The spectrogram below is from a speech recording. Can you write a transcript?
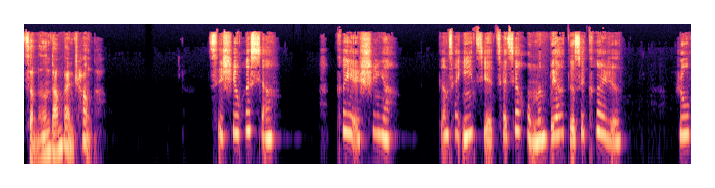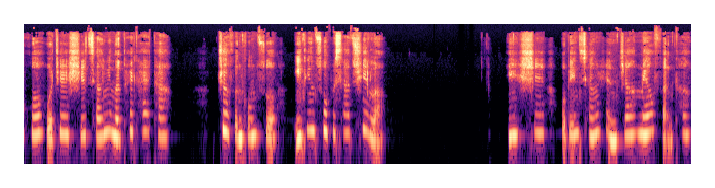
怎么能当伴唱啊？”此时我想，可也是呀。刚才姨姐才叫我们不要得罪客人，如果我这时强硬的推开她，这份工作一定做不下去了。于是我便强忍着没有反抗。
